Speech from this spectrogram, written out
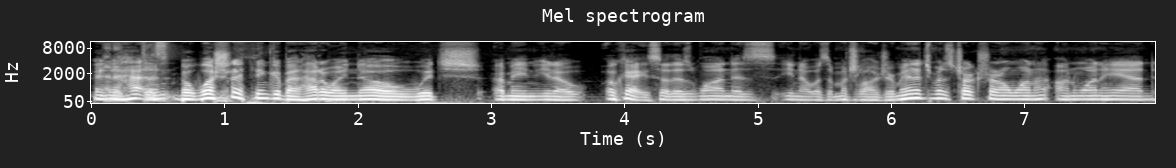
And, And and- but what should I think about? How do I know which? I mean, you know, okay, so there's one is you know is a much larger management structure on one on one hand,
